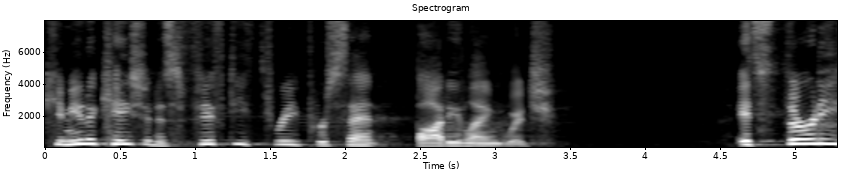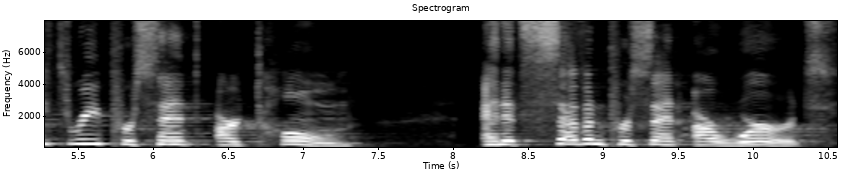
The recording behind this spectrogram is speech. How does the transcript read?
communication is 53% body language. It's 33% our tone, and it's 7% our words.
